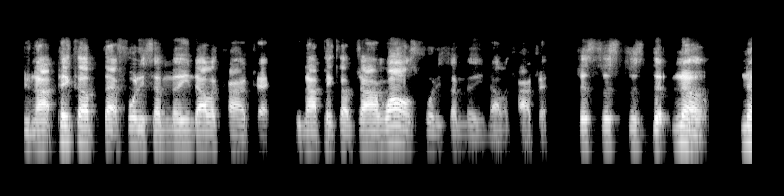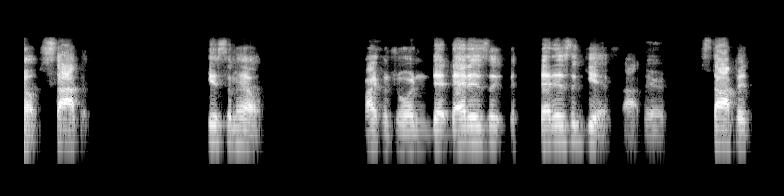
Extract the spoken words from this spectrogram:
Do not pick up that $47 million contract. Do not pick up John Wall's $47 million contract. Just, just, just, no, no, stop it. Get some help. Michael Jordan, that, that is a that is a gift out there. Stop it,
